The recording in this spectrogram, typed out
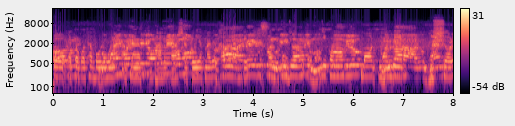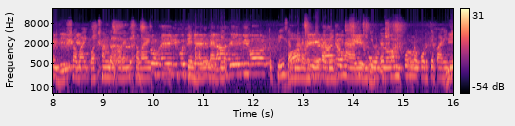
তো এত কথা বলব না, আপনারা ভালো আশা করি আপনাদের ভালো লাগবে। পুজো যে কোনো মঠ, মন্দির, ঈশ্বর সবাই পছন্দ করেন, সবাইকে ভালো লাগে। তো প্লিজ আপনারা ভিডিওটা দেখবেন। আর আমি ভিডিওটা সম্পূর্ণ করতে পারিনি।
